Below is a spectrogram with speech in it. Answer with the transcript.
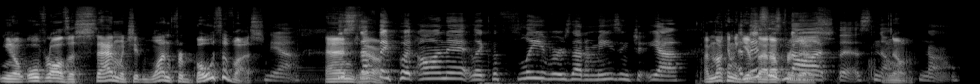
you know overall as a sandwich it won for both of us. Yeah. And the stuff yeah. they put on it, like the flavors, that amazing. Yeah. I'm not going to give that up for not this. this. No. No. No.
